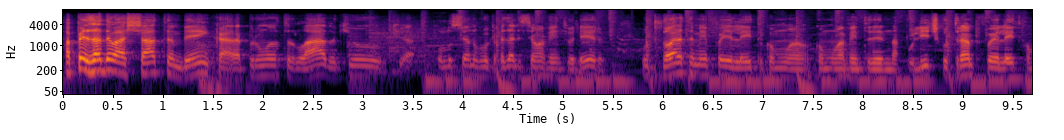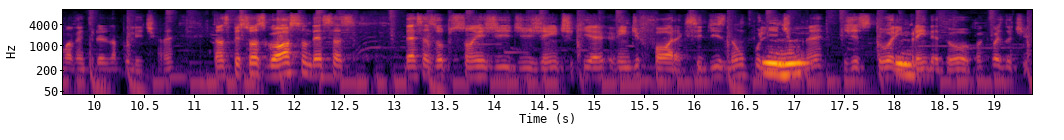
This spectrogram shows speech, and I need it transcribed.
Apesar de eu achar também, cara, por um outro lado, que o, que o Luciano Huck, apesar de ser um aventureiro, o Dória também foi eleito como, uma, como um aventureiro na política, o Trump foi eleito como um aventureiro na política, né? Então as pessoas gostam dessas, dessas opções de, de gente que é, vem de fora, que se diz não político, uhum. né? Gestor, uhum. empreendedor, qualquer coisa do tipo.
